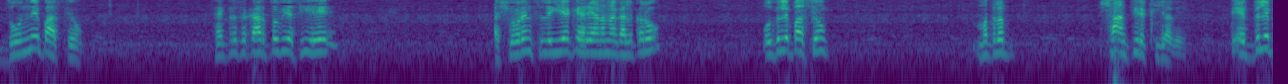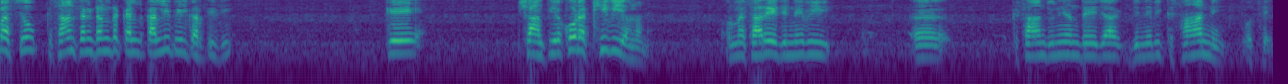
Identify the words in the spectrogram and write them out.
ਦੋਨੇ ਪਾਸਿਓਂ ਸੈਂਟਰ ਸਰਕਾਰ ਤੋਂ ਵੀ ਅਸੀਂ ਇਹ ਅਸ਼ੋਰੈਂਸ ਲਈ ਹੈ ਕਿ ਹਰਿਆਣਾ ਨਾਲ ਗੱਲ ਕਰੋ। ਉਧਰਲੇ ਪਾਸਿਓਂ ਮਤਲਬ ਸ਼ਾਂਤੀ ਰੱਖੀ ਜਾਵੇ। ਤੇ ਇਧਰਲੇ ਪਾਸਿਓਂ ਕਿਸਾਨ ਸੰਗਠਨ ਨੇ ਤਾਂ ਕੱਲ ਕੱਲ ਹੀ ਅਪੀਲ ਕਰਤੀ ਸੀ ਕਿ ਸ਼ਾਂਤੀ ਰੱਖੋ, ਰੱਖੀ ਵੀ ਹੈ ਉਹਨਾਂ ਨੇ। ਔਰ ਮੈਂ ਸਾਰੇ ਜਿੰਨੇ ਵੀ ਕਿਸਾਨ ਯੂਨੀਅਨ ਦੇ ਜਾਂ ਜਿੰਨੇ ਵੀ ਕਿਸਾਨ ਨੇ ਉੱਥੇ,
